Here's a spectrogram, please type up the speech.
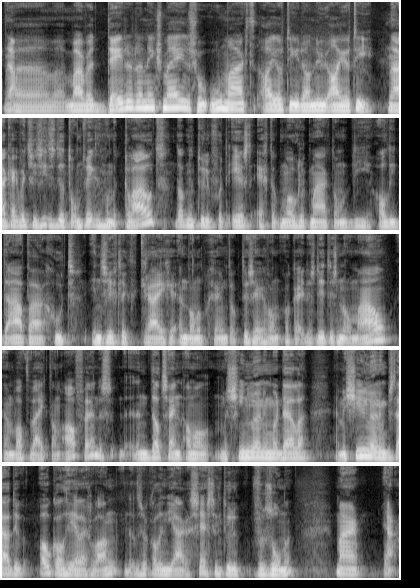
eh, maar we deden er niks mee. Dus hoe, hoe maakt IoT dan nu IoT? Nou, kijk, wat je ziet is dat de ontwikkeling van de cloud... dat natuurlijk voor het eerst echt ook mogelijk maakt... om die, al die data goed inzichtelijk te krijgen... en dan op een gegeven moment ook te zeggen van... oké, dus dit is normaal en wat wijkt dan af? Hè? Dus, en dat zijn allemaal machine learning modellen. En machine learning bestaat natuurlijk ook al heel erg lang. Dat is ook al in de jaren 60 natuurlijk verzonnen. Maar ja,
